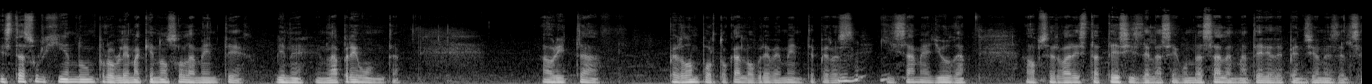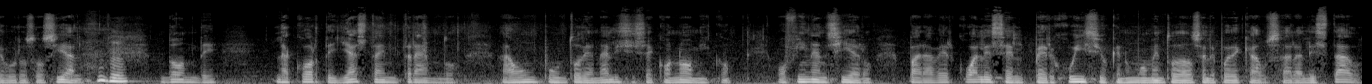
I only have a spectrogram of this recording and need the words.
está surgiendo un problema que no solamente viene en la pregunta. Ahorita, perdón por tocarlo brevemente, pero es, quizá me ayuda a observar esta tesis de la segunda sala en materia de pensiones del Seguro Social, donde la Corte ya está entrando a un punto de análisis económico o financiero para ver cuál es el perjuicio que en un momento dado se le puede causar al Estado.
